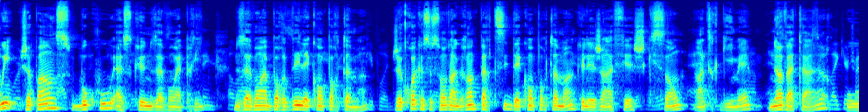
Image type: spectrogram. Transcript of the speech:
Oui, je pense beaucoup à ce que nous avons appris. Nous avons abordé les comportements. Je crois que ce sont en grande partie des comportements que les gens affichent qui sont, entre guillemets, novateurs ou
